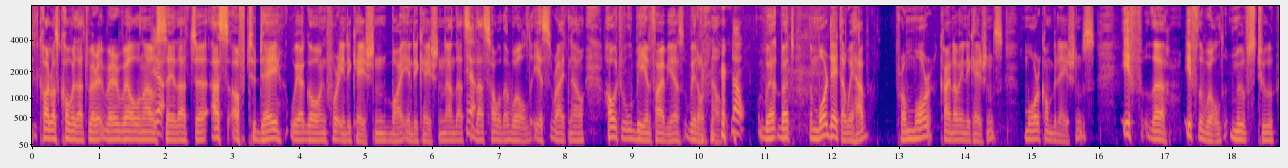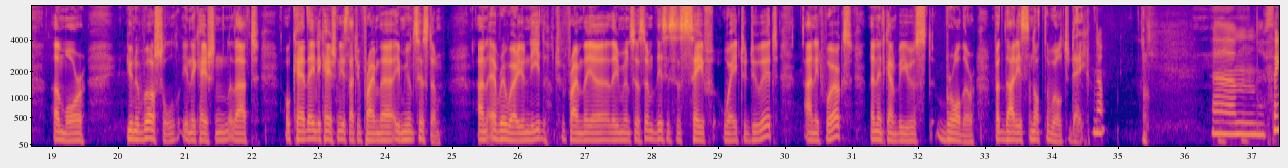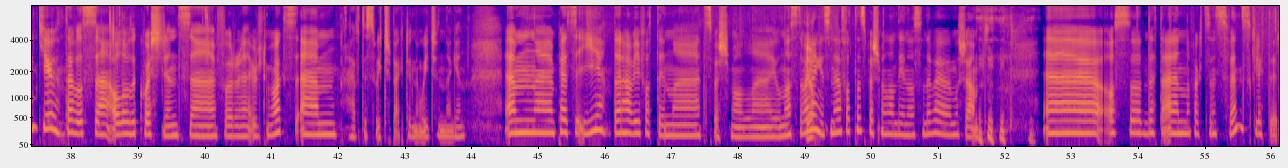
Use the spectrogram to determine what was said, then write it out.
Carlos covered that very very well, and I'll yeah. say that uh, as of today, we are going for indication by indication, and that's yeah. that's how the world is right now. How it will be in five years, we don't know. no, but but the more data we have from more kind of indications, more combinations, if the if the world moves to a more universal indication that okay, the indication is that you prime the immune system and everywhere you need to prime the, uh, the immune system. This is a safe way to do it, and it works. Then it can be used broader, but that is not the world today. No. Um, thank you. That was uh, all of the questions uh, for uh, Ultimovax. Um, I have to switch back to Norwegian again. Um, uh, PCI, der har vi fått inn uh, et spørsmål, uh, Jonas. Det var Ja. lenge siden jeg har fått et spørsmål av din også, det var jo morsomt. også, dette er en, faktisk en svensk lytter.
